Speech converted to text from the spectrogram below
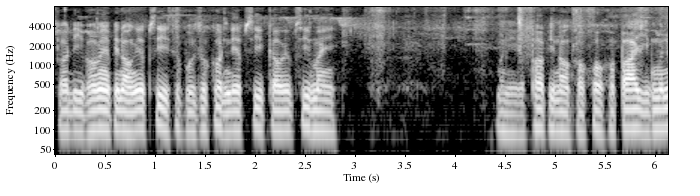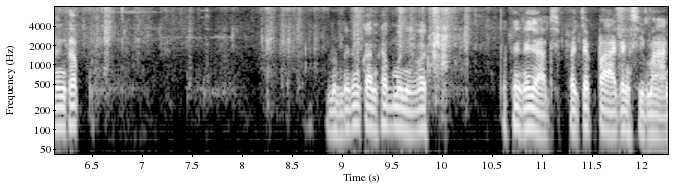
สวัสดีพ่อแม่พี่น้องเอฟซีสุภูทุกคนเอฟซีเก่าเอฟซีใหม่วันนี้กับพ่อพี่น้องเขาโคเขาปลาอีกมือนึงครับรุนไปต้องกันครับมือนี้ว่าตะเพียงกระยาดไปจากป่าจังสีมาน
